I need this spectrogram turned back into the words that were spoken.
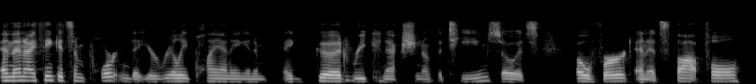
And then I think it's important that you're really planning an, a good reconnection of the team. So it's overt and it's thoughtful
